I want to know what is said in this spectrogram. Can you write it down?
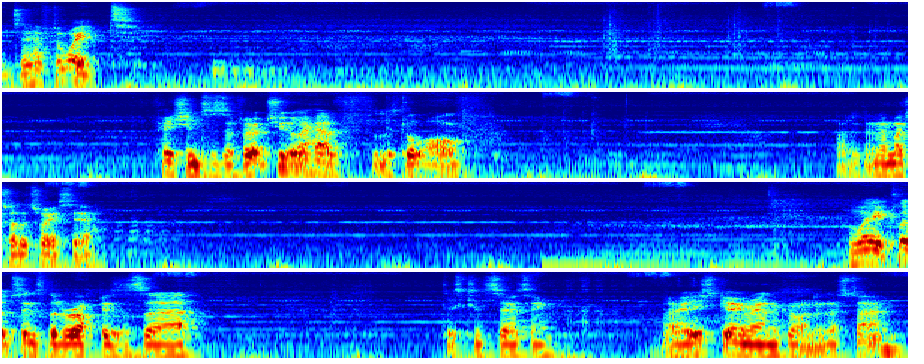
Means I have to wait. Patience is a virtue I have little of. I don't have much other choice here. The way it clips into the rock is uh, disconcerting. Alright, he's going around the corner this time.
